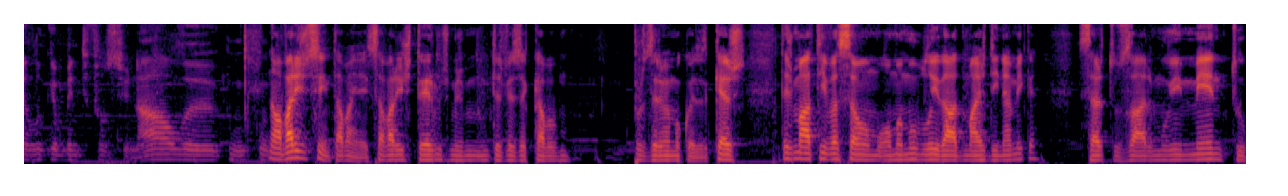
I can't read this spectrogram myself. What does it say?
alongamento funcional. com- com- Não, há vários, sim, está bem, isso há vários termos, mas muitas vezes acaba por dizer a mesma coisa. Queres, tens uma ativação ou uma mobilidade mais dinâmica, certo? Usar movimento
